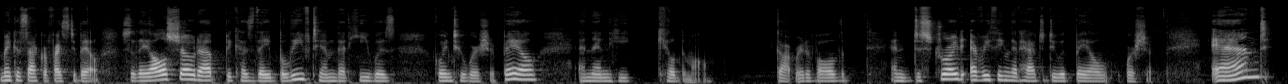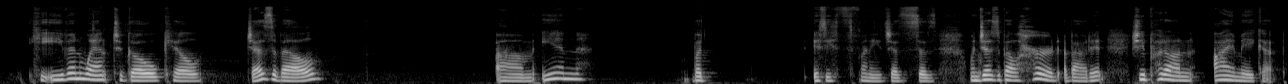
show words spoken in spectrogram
make a sacrifice to Baal. So they all showed up because they believed him that he was going to worship Baal. And then he killed them all, got rid of all the, and destroyed everything that had to do with Baal worship. And he even went to go kill Jezebel um, in but it's funny, Jez says, when Jezebel heard about it, she put on eye makeup,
